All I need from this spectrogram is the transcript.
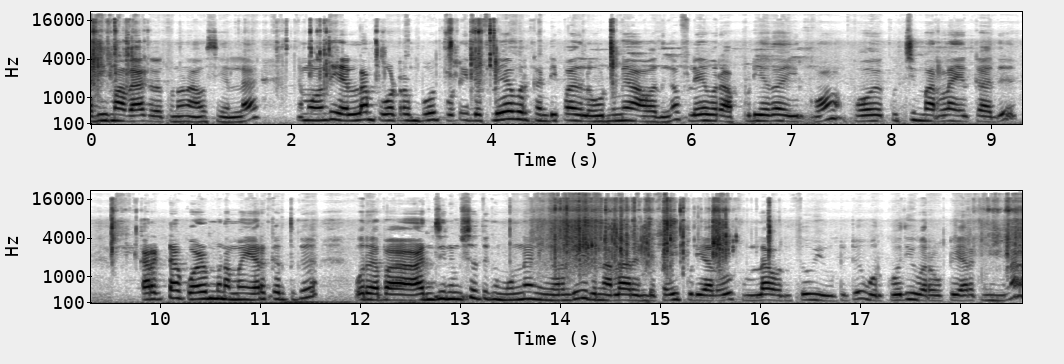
அதிகமாக வேக வைக்கணும்னு அவசியம் இல்லை. நம்ம வந்து எல்லாம் போடுற போது போட்டு இந்த ஃப்ளேவர் கண்டிப்பாக அதில் ஒன்றுமே ஆகாதுங்க ஃப்ளேவர் அப்படியே தான் இருக்கும். போ குச்சி மாதிரிலாம் இருக்காது. கரெக்டாக குழம்பு நம்ம இறக்கிறதுக்கு ஒரு ப அஞ்சு நிமிஷத்துக்கு முன்னே நீங்கள் வந்து இது நல்லா ரெண்டு கைப்பிடி அளவு ஃபுல்லாக வந்து தூவி விட்டுட்டு ஒரு கொதி வர விட்டு இறக்குனீங்கன்னா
